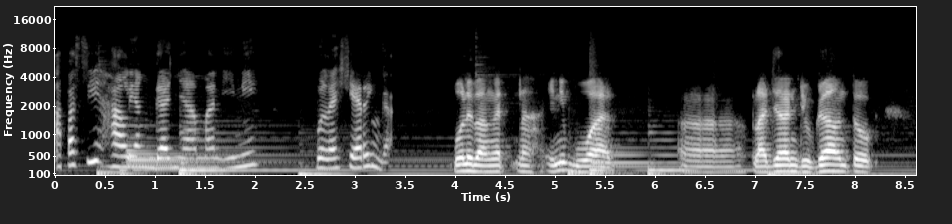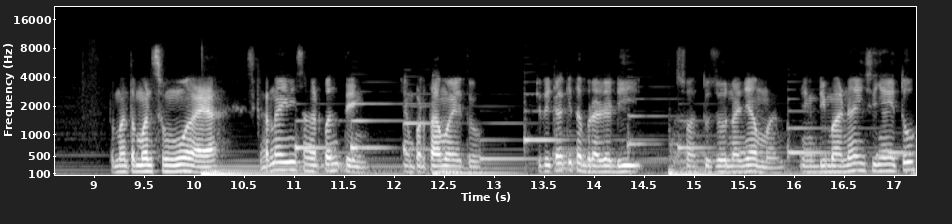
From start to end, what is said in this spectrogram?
Apa sih hal yang nggak nyaman ini? Boleh sharing nggak? boleh banget nah ini buat eh, pelajaran juga untuk teman-teman semua ya karena ini sangat penting yang pertama itu ketika kita berada di suatu zona nyaman yang di mana isinya itu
